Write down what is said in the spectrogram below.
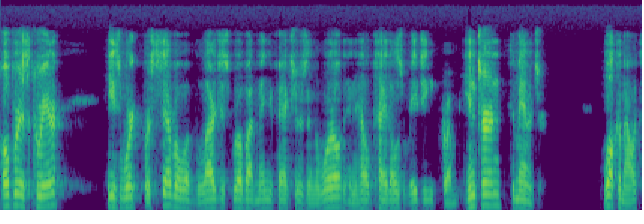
Over his career, he's worked for several of the largest robot manufacturers in the world and held titles ranging from intern to manager. Welcome, Alex.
